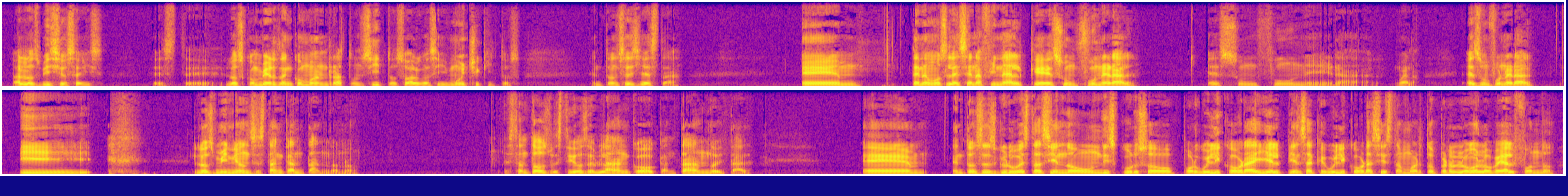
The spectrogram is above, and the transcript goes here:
a los vicios 6. Este, los convierten como en ratoncitos o algo así, muy chiquitos. Entonces ya está. Em, tenemos la escena final que es un funeral. Es un funeral. Bueno, es un funeral y los minions están cantando, ¿no? Están todos vestidos de blanco, cantando y tal. Eh, entonces Gru está haciendo un discurso por Willy Cobra y él piensa que Willy Cobra sí está muerto, pero luego lo ve al fondo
